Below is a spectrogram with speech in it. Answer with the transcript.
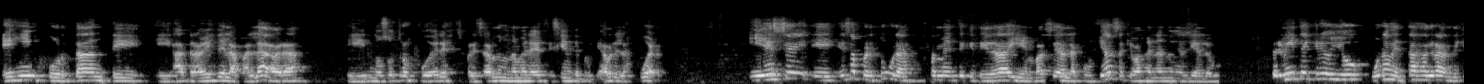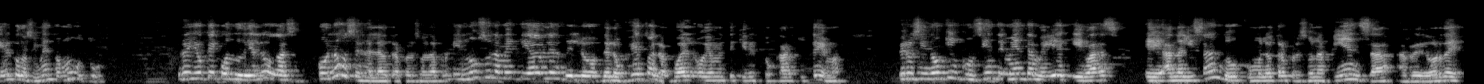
es importante eh, a través de la palabra eh, nosotros poder expresarnos de una manera eficiente porque abre las puertas. Y ese, eh, esa apertura justamente que te da y en base a la confianza que vas ganando en el diálogo, permite, creo yo, una ventaja grande, que es el conocimiento mutuo. Creo yo que cuando dialogas, conoces a la otra persona, porque no solamente hablas de lo, del objeto a lo cual obviamente quieres tocar tu tema, pero sino que inconscientemente a medida que vas eh, analizando cómo la otra persona piensa alrededor de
